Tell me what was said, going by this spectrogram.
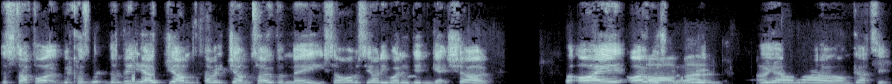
the stuff I, because the, the, video jumped, so it jumped over me. So I was the only one who didn't get shown. But I I was oh, rowing. Yeah, I know. I'm gutted.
